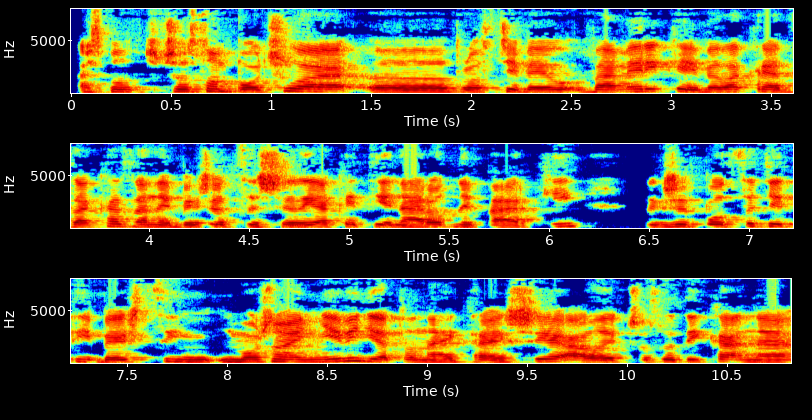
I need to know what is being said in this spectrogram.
aspoň čo som počula, uh, proste v, v Amerike je veľakrát zakázané bežať cez všelijaké tie národné parky, Takže v podstate tí bežci možno aj nevidia to najkrajšie, ale čo sa týka na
